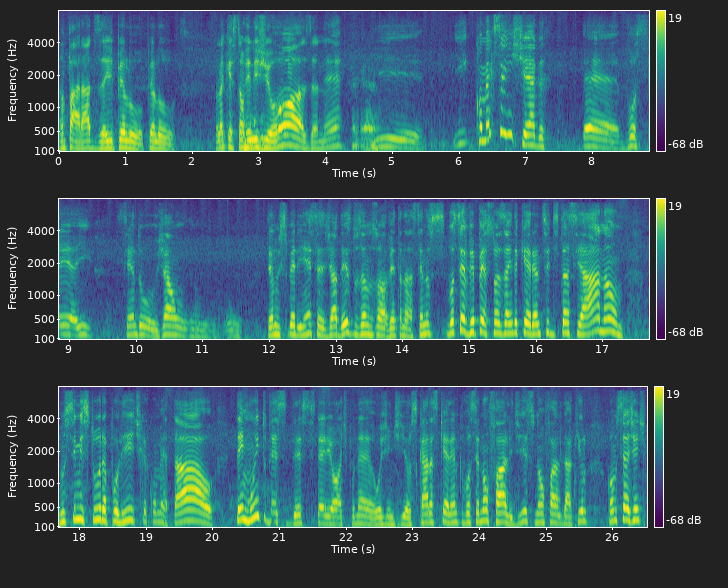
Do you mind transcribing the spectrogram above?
amparados aí pelo pelo pela questão religiosa, né? É. E e como é que você enxerga é, você aí, sendo já um, um, um, tendo experiência já desde os anos 90 na cena, você vê pessoas ainda querendo se distanciar, ah, não, não se mistura política com metal. Tem muito desse, desse estereótipo, né, hoje em dia. Os caras querendo que você não fale disso, não fale daquilo, como se a gente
